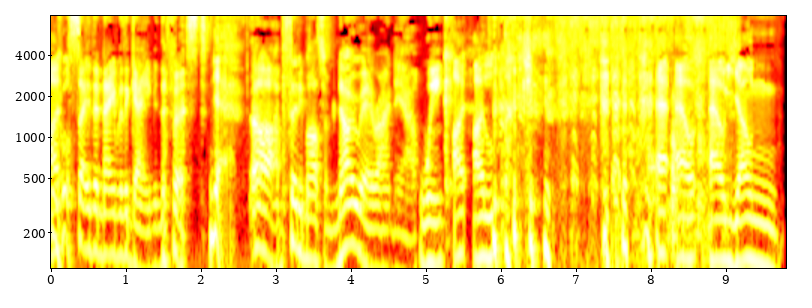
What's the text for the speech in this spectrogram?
I- we'll say the name of the game in the first. yeah, Oh, I'm 30 miles from nowhere right now. Wink. I, I our our young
